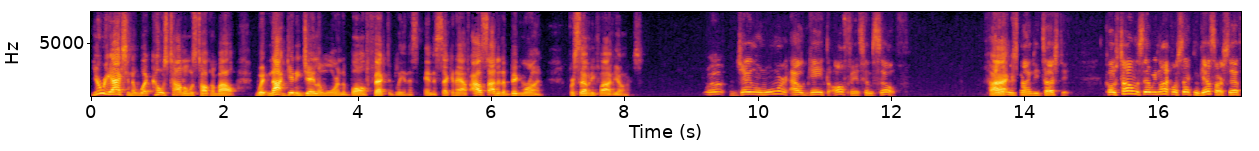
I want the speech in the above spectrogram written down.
your reaction to what Coach Tomlin was talking about with not getting Jaylen Warren the ball effectively in this in the second half, outside of the big run for 75 yards. Well, Jalen Warren outgained the offense himself. How many times he touched it? Coach Tomlin said we're not going to second guess ourselves.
